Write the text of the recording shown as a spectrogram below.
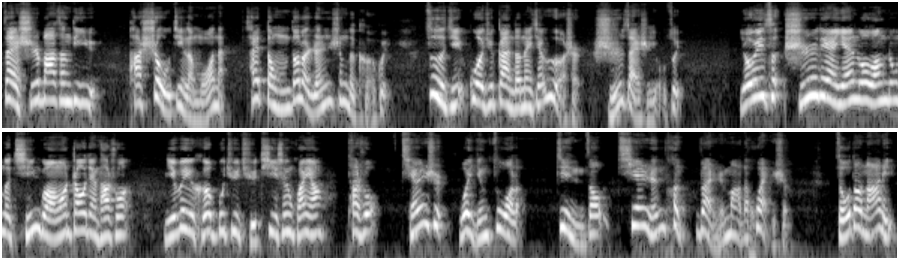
在十八层地狱，他受尽了磨难，才懂得了人生的可贵。自己过去干的那些恶事实在是有罪。有一次，十殿阎罗王中的秦广王召见他说。你为何不去取替身还阳？他说：“前世我已经做了尽遭千人恨、万人骂的坏事，走到哪里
